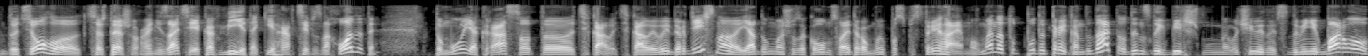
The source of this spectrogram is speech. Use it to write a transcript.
До цього це ж теж організація, яка вміє таких гравців знаходити. Тому якраз от е, цікавий цікавий вибір. Дійсно, я думаю, що за Колом Свайдером ми поспостерігаємо. В мене тут буде три кандидати. Один з них більш очевидний це Домінік Барлоу.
